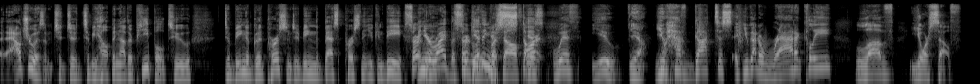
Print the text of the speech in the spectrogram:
uh, altruism. To to to be helping other people. To to being a good person. To being the best person that you can be. Certainly. and you're right, but Certainly. forgiving But yourself start is with you. yeah. You yeah, have got to you got to radically love yourself.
